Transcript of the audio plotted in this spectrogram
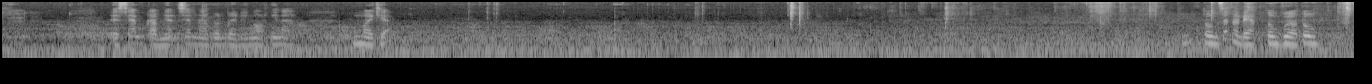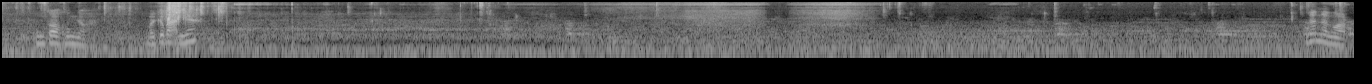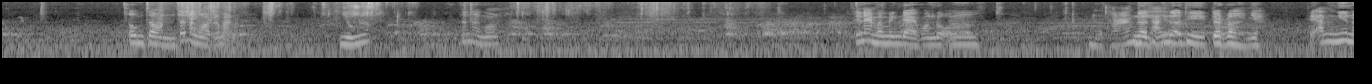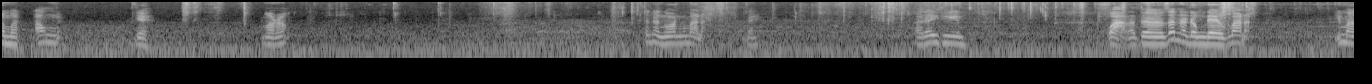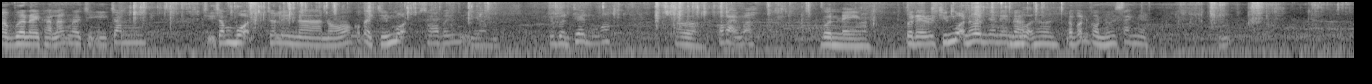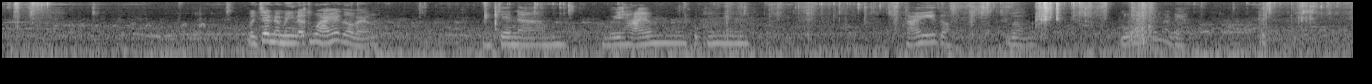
Để xem, cảm nhận xem là vườn bưởi này ngọt như nào. Không mời chị ạ. Ừ, tôm rất là đẹp. Tôm vừa tôm. Không to, không nhỏ mời các bạn nhé. Rất là ngọt. Tôm giòn rất là ngọt các bạn. Ạ. nhiều nước. Rất là ngon. Cái này mà mình để khoảng độ Nửa tháng. nửa tháng nữa thì tuyệt vời nhỉ. Thì ăn như là mật ong ấy. nhỉ ngon lắm rất là ngon các bạn ạ. Đây. Ở đây thì quả là rất là đồng đều các bạn ạ. Nhưng mà vườn này khả năng là chị chăm chị chăm muộn cho nên là nó có vẻ chín muộn so với lại, um, cái vườn trên đúng không? Ờ, có phải không ạ? Vườn này vườn này nó chín muộn hơn cho nên là muộn hơn. nó vẫn còn hơi xanh này Ừ. vườn trên là mình đã thu hái hết rồi phải không? Trên à, mới hái cũng hái ít rồi. vâng. Mẫu rất là đẹp.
